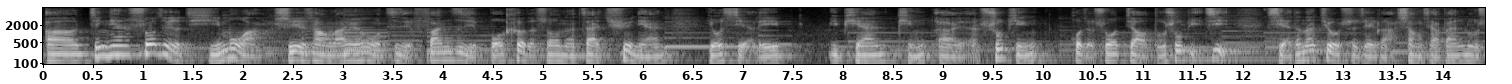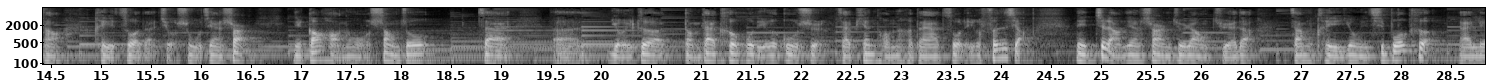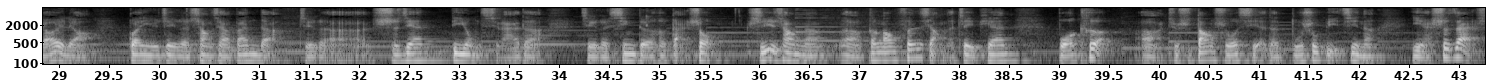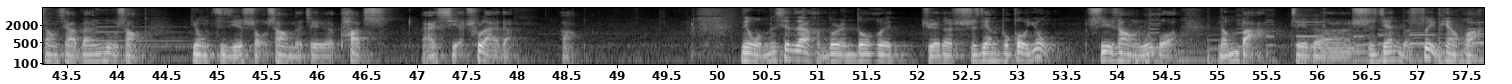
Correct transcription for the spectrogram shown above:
呃，今天说这个题目啊，实际上来源我自己翻自己博客的时候呢，在去年有写了一一篇评呃书评。或者说叫读书笔记，写的呢就是这个上下班路上可以做的九十五件事儿。你刚好呢，我上周在呃有一个等待客户的一个故事，在片头呢和大家做了一个分享。那这两件事儿呢，就让我觉得咱们可以用一期播客来聊一聊关于这个上下班的这个时间利用起来的这个心得和感受。实际上呢，呃，刚刚分享的这篇博客。啊，就是当时我写的读书笔记呢，也是在上下班路上，用自己手上的这个 Touch 来写出来的啊。那我们现在很多人都会觉得时间不够用，实际上如果能把这个时间的碎片化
